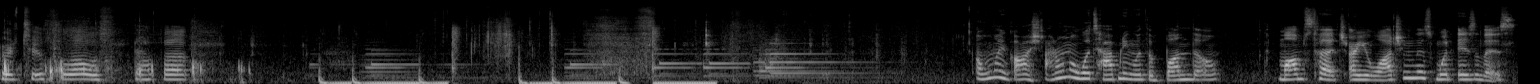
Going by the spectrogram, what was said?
We're too close. Back up. Oh my gosh, I don't know what's happening with the bun though. Mom's Touch, are you watching this? What is this?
